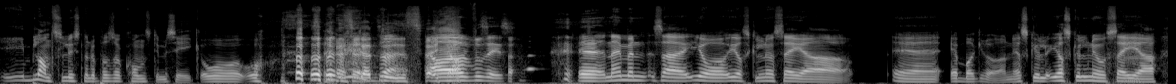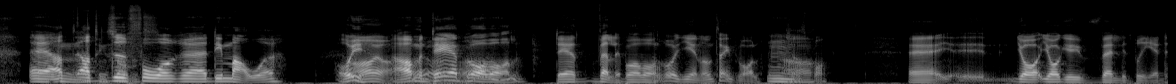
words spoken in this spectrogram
ibland så lyssnar du på så konstig musik och... och Ska du säga? Ja, precis. Eh, nej men så här, jag, jag skulle nog säga eh, Ebba Grön. Jag skulle, jag skulle nog säga eh, att, Mm, någonting att du sånt. får eh, Di Mauer. Oj, Ja, ja, ja. men det är ett ja. bra val. Det är ett väldigt bra Det val. var ett genomtänkt val. Mm. Känns Ja. bra. Eh, jag, jag är ju väldigt bred.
